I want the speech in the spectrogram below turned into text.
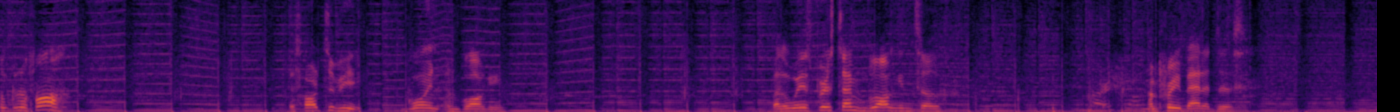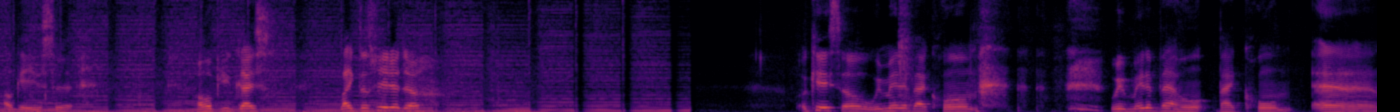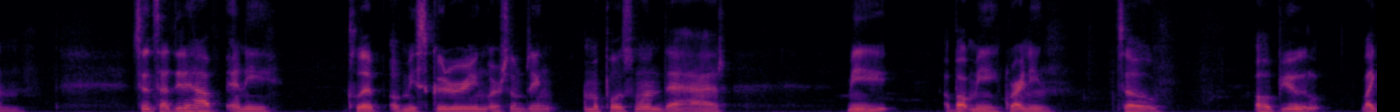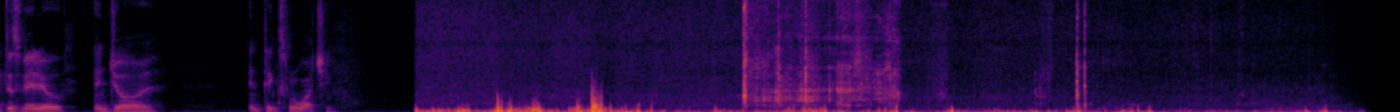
I'm gonna fall. It's hard to be going and vlogging. By the way, it's first time vlogging, so I'm pretty bad at this. I'll get used to it. I hope you guys like this video though. Okay, so we made it back home. we made it back home, back home, and since I didn't have any clip of me scootering or something, I'm gonna post one that had me about me grinding. So I hope you like this video, enjoy, and thanks for watching.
